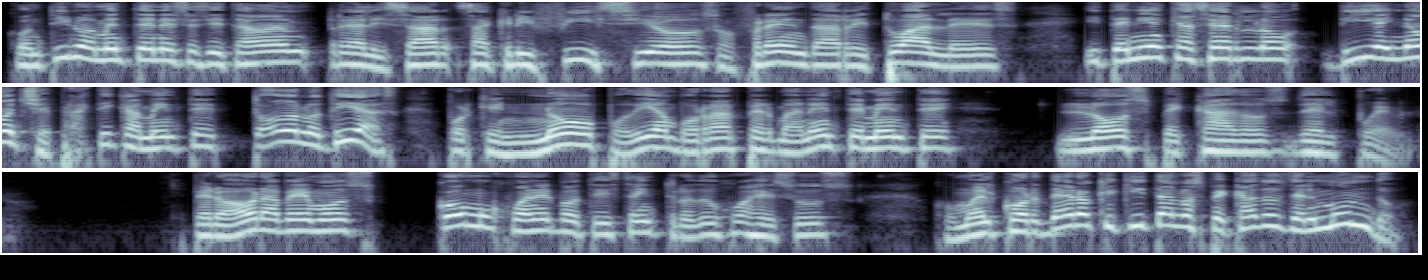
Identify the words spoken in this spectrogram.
Continuamente necesitaban realizar sacrificios, ofrendas, rituales, y tenían que hacerlo día y noche, prácticamente todos los días, porque no podían borrar permanentemente los pecados del pueblo. Pero ahora vemos cómo Juan el Bautista introdujo a Jesús como el Cordero que quita los pecados del mundo.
